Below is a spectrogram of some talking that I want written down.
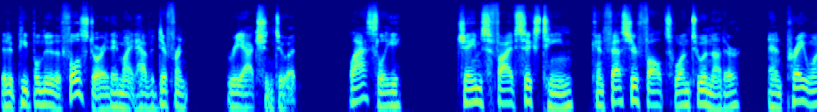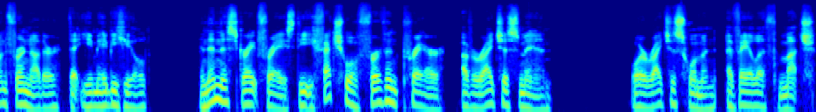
that if people knew the full story, they might have a different reaction to it. Lastly, James 5:16, confess your faults one to another and pray one for another that ye may be healed. And then this great phrase, the effectual fervent prayer of a righteous man or a righteous woman availeth much.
